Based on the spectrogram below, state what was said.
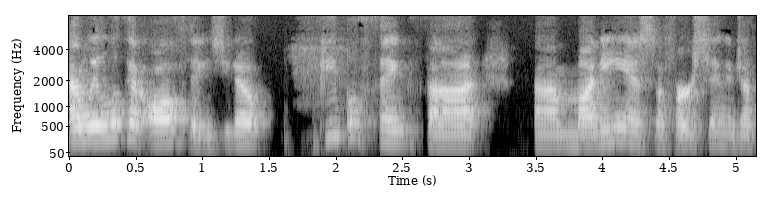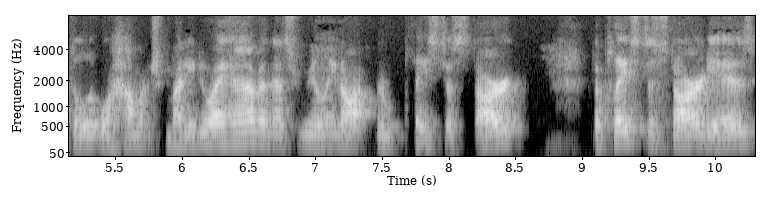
and we look at all things. You know, people think that um, money is the first thing that you have to look. Well, how much money do I have? And that's really not the place to start. The place to start is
